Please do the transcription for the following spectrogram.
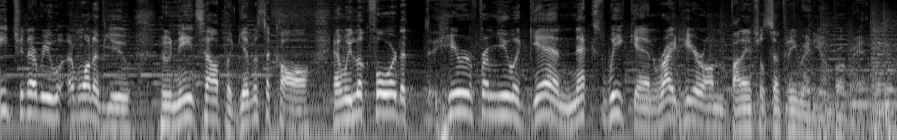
each and every one of you who needs help to give us a call. And we look forward to hearing from you again next weekend right here on the Financial Symphony radio program.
